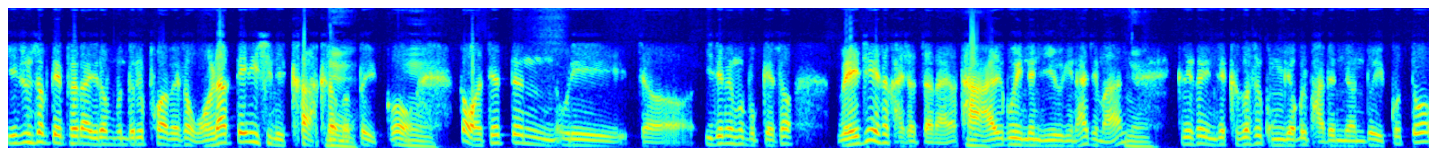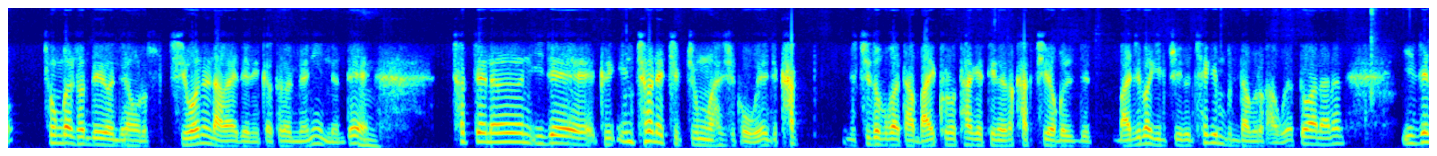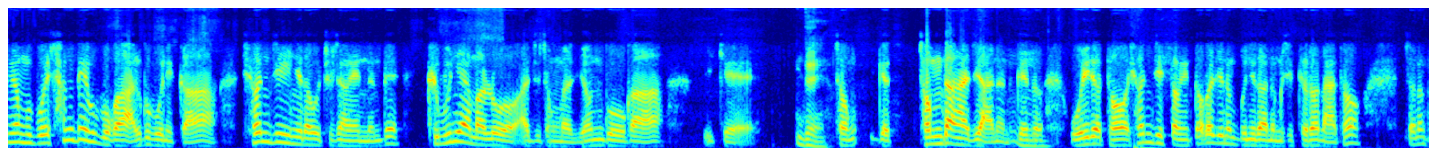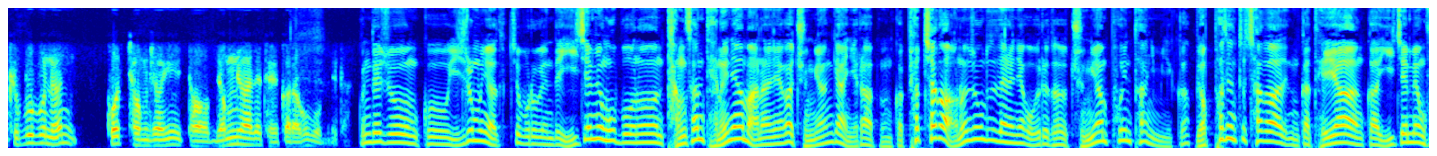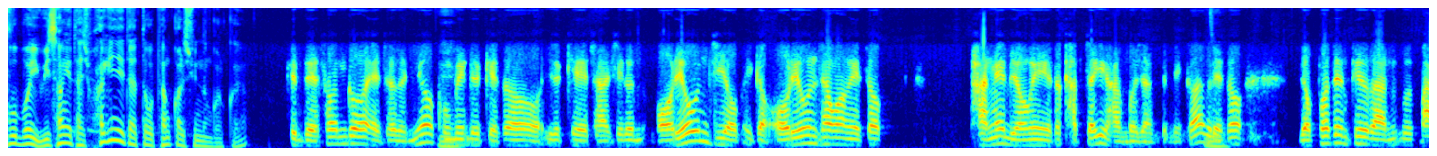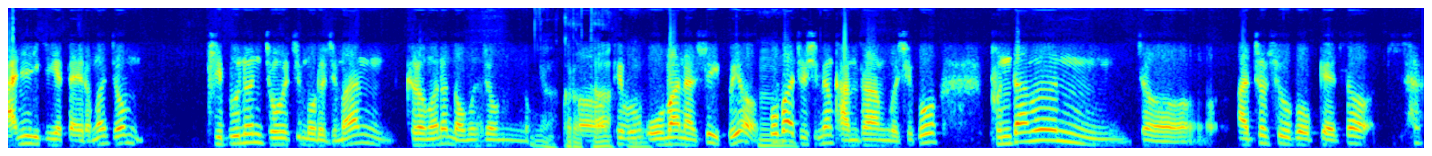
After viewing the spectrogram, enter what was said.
이준석 대표나 이런 분들을 포함해서 워낙 때리시니까 그런 네. 것도 있고 또 어쨌든 우리 저 이재명 후보께서 외지에서 가셨잖아요. 다 음. 알고 있는 이유긴 하지만 네. 그래서 이제 그것을 공격을 받은 면도 있고 또 총괄 선대위원장으로서 지원을 나가야 되니까 그런 면이 있는데 음. 첫째는 이제 그 인천에 집중하실 거고요. 이제 각 지도부가 다 마이크로 타겟팅해서 각 지역을 이제 마지막 일주일은 책임 분담으로 가고요. 또 하나는 이재명 후보의 상대 후보가 알고 보니까 현지인이라고 주장했는데 그분이야말로 아주 정말 연고가 이렇게 네. 정 이게 정당하지 않은 그래서 음. 오히려 더 현지성이 떨어지는 분이라는 것이 드러나서 저는 그 부분은 곧 정정이 더 명료하게 될 거라고 봅니다. 근데 좀 그 이 질문이 어떨지 모르겠는데 이재명 후보는 당선되느냐 마느냐가 중요한 게 아니라 그러니까 표차가 어느 정도 되느냐가 오히려 더 중요한 포인트 아닙니까? 몇 퍼센트 차가 그러니까 돼야 그러니까 이재명 후보의 위상이 다시 확인이 됐다고 평가할 수 있는 걸까요? 근데 선거에서는요 네. 국민들께서 네. 이렇게 사실은 어려운 지역 그러니까 어려운 상황에서 당의 명예에서 갑자기 간 거지 않습니까? 네. 그래서 몇 퍼센트라는 많이 이기겠다 이런 건 좀 기분은 좋을지 모르지만 그런 거는 너무 좀 야, 그렇다. 어, 음. 오만할 수 있고요. 음. 뽑아주시면 감사한 것이고 분당은 저 안철수 후보께서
